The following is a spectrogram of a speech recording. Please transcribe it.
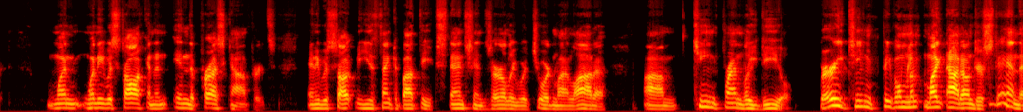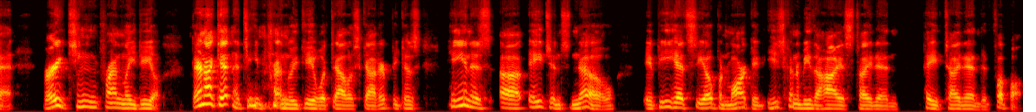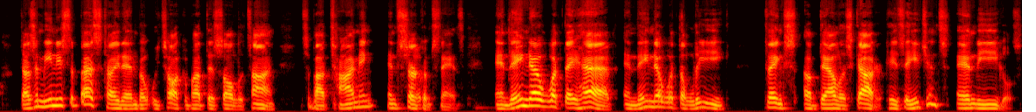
when when he was talking in, in the press conference, and he was talking. You think about the extensions early with Jordan Mailata, um, team friendly deal very team people m- might not understand that. Very team friendly deal. They're not getting a team friendly deal with Dallas Goedert because he and his uh, agents know if he hits the open market, he's going to be the highest tight end, paid tight end in football. Doesn't mean he's the best tight end, but we talk about this all the time. It's about timing and circumstance. And they know what they have, and they know what the league thinks of Dallas Goedert, his agents and the Eagles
